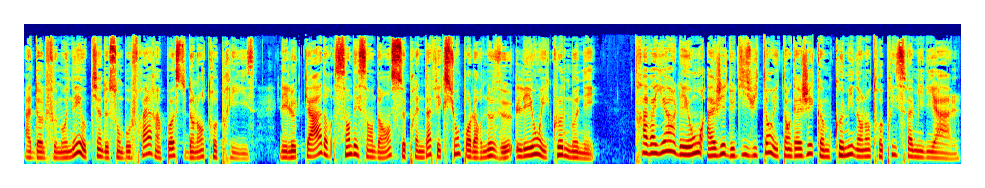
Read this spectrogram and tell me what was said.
Adolphe Monet obtient de son beau-frère un poste dans l'entreprise. Les Lecadre, sans descendance, se prennent d'affection pour leurs neveux Léon et Claude Monet. Travailleur, Léon, âgé de 18 ans, est engagé comme commis dans l'entreprise familiale.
